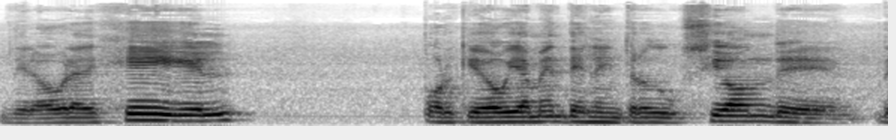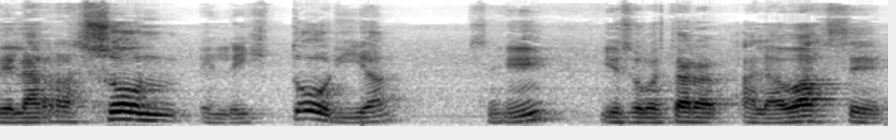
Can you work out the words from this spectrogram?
de la obra de Hegel, porque obviamente es la introducción de, la razón en la historia, ¿sí? y eso va a estar a la base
